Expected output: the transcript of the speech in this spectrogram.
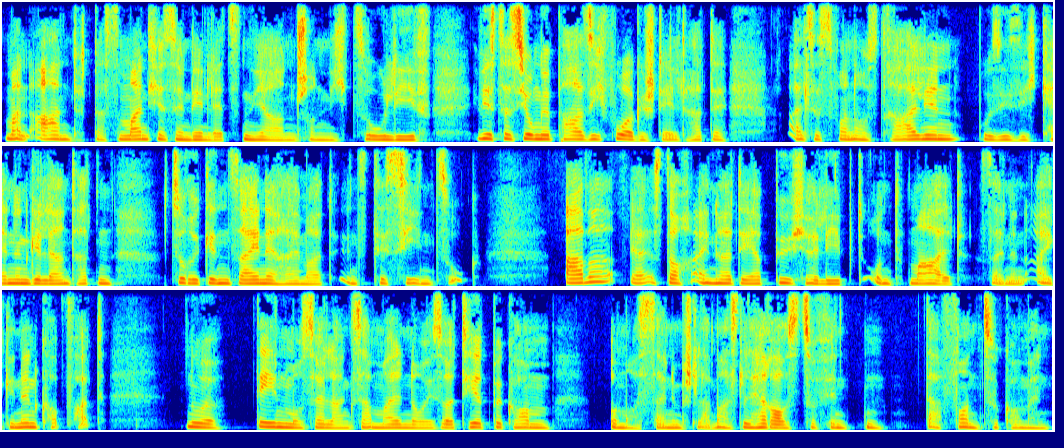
Man ahnt, dass manches in den letzten Jahren schon nicht so lief, wie es das junge Paar sich vorgestellt hatte, als es von Australien, wo sie sich kennengelernt hatten, zurück in seine Heimat, ins Tessin zog. Aber er ist auch einer, der Bücher liebt und malt, seinen eigenen Kopf hat. Nur den muss er langsam mal neu sortiert bekommen, um aus seinem Schlamassel herauszufinden, davonzukommen.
